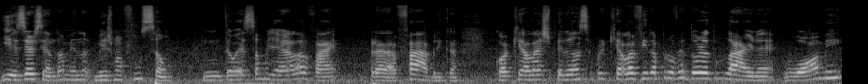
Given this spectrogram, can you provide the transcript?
E exercendo a mesma função. Então essa mulher ela vai para a fábrica com aquela esperança porque ela vira provedora do lar, né? O homem,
